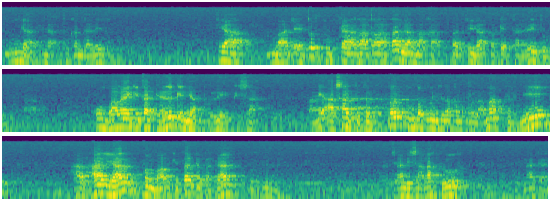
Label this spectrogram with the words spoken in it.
Enggak, enggak, bukan dalil itu. Dia membaca itu bukan rata-rata nggak bakal tidak pakai dalil itu umpamanya kita dalilkan ya boleh bisa. Tapi asal betul-betul untuk menceritakan ulama demi hal-hal yang membawa kita kepada jangan disalahgunakan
